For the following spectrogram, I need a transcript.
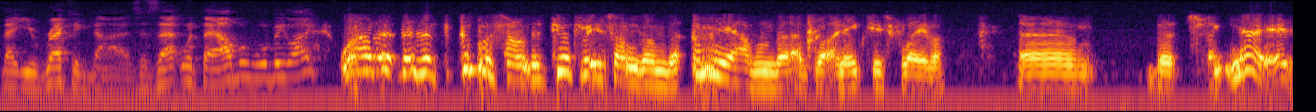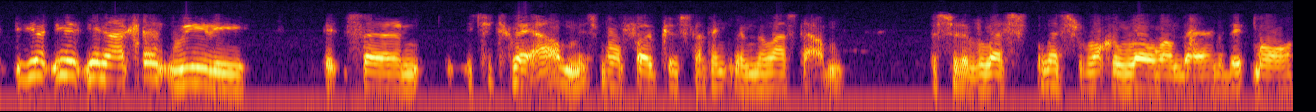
that you recognize. Is that what the album will be like? Well, there's a couple of songs, there's two or three songs on the, the album that have got an 80s flavour. Um, but no, it, you, you, you know, I can't really. It's um, it's a great album. It's more focused, I think, than the last album. There's sort of less less rock and roll on there and a bit more,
